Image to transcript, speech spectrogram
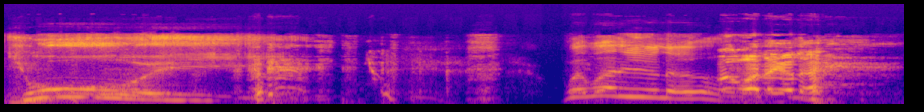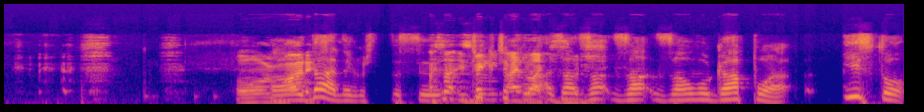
Joj! Well, what do you know? Voda je ne! Ovo, A, Mari, da, nego što se... Ček, ček, ajde, Laki, za, za, za, za ovog Apoa. Isto,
